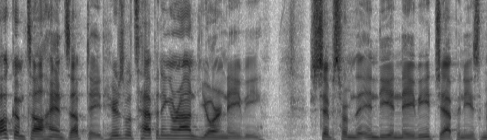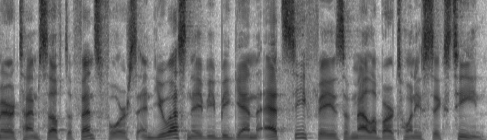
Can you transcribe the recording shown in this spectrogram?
Welcome to All Hands Update. Here's what's happening around your Navy. Ships from the Indian Navy, Japanese Maritime Self-Defense Force, and U.S. Navy began the at-sea phase of Malabar 2016.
